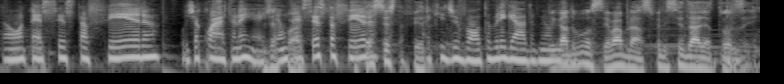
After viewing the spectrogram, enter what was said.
Então até sexta-feira, hoje é quarta, né? Hoje é então quarta. até sexta-feira. Até sexta-feira. Aqui de volta. Obrigada, meu Obrigado amigo. você, um abraço, felicidade a todos aí.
